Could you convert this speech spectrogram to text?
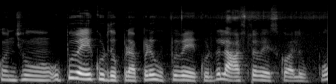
కొంచెం ఉప్పు వేయకూడదు ఇప్పుడు అప్పుడే ఉప్పు వేయకూడదు. లాస్ట్లో వేసుకోవాలి ఉప్పు.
